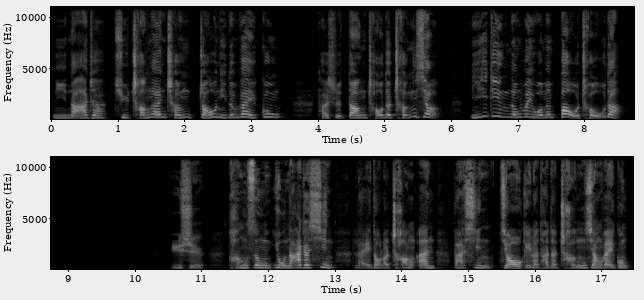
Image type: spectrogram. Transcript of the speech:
你拿着去长安城找你的外公，他是当朝的丞相。”一定能为我们报仇的。于是，唐僧又拿着信来到了长安，把信交给了他的丞相外公。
